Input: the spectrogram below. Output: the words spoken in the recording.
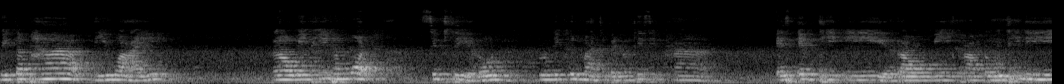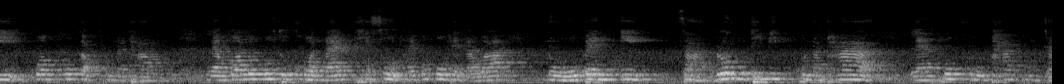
มิตรภาพนี้ไว้ เรามีพี่ทั้งหมด 14 รุ่น รุ่นที่ขึ้นมาจะเป็นรุ่นที่ 15 SMTE เรามีความรู้ที่ดีควบคู่กับคุณธรรม แล้วก็ลูกๆทุกคนได้พิสูจน์ให้พวกครูเห็นแล้วว่า หนูเป็นอีกสามรุ่นที่มีคุณภาพ และพวกครูภาคภูมิใจ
